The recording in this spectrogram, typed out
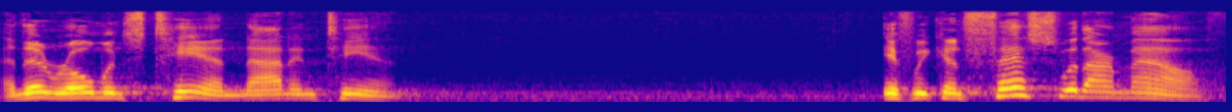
and then romans 10 9 and 10 if we confess with our mouth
